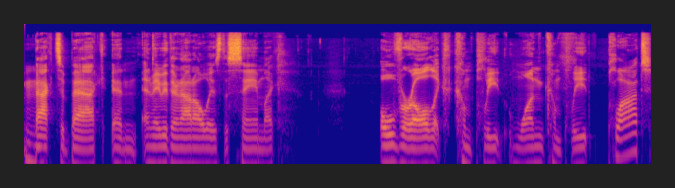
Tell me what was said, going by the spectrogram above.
Mm-hmm. back to back and and maybe they're not always the same like overall like complete one complete plot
